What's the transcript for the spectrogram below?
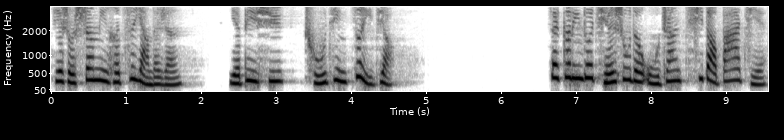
接受生命和滋养的人，也必须除尽罪教。在哥林多前书的五章七到八节，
